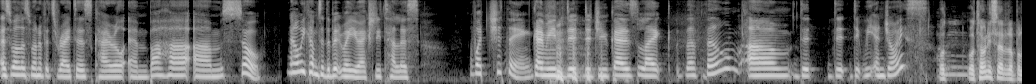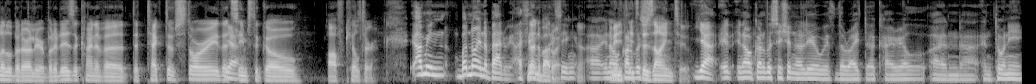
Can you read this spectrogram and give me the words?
as well as one of its writers, Khairil M. Bahar. Um, so now we come to the bit where you actually tell us what you think. I mean, did, did you guys like the film? Um, did, did, did we enjoy it? Well, well, Tony set it up a little bit earlier, but it is a kind of a detective story that Yeah. seems to go off kilter. I mean, but not in a bad way. I think. Not in a bad I way. think yeah. uh, in I mean, our it's, it's designed to. Yeah, in, in our conversation earlier with the writer Khairil and uh, and Tony,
